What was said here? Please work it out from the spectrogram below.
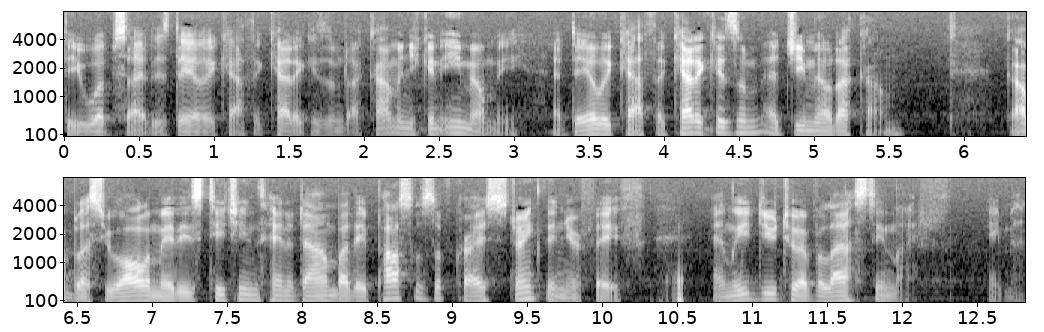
The website is dailycatholiccatechism.com, and you can email me at dailycatholiccatechism at gmail.com. God bless you all, and may these teachings handed down by the apostles of Christ strengthen your faith and lead you to everlasting life. Amen.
